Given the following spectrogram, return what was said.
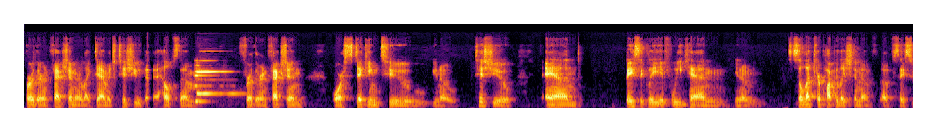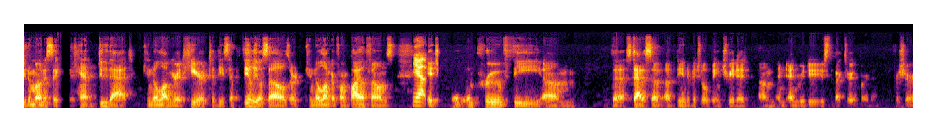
further infection or like damage tissue that helps them further infection or sticking to, you know, tissue. And basically, if we can, you know, select for a population of, of say pseudomonas that can't do that can no longer adhere to these epithelial cells or can no longer form biofilms yeah it should improve the um, the status of, of the individual being treated um, and, and reduce the bacterial burden for sure.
